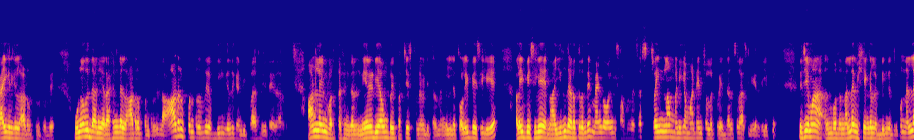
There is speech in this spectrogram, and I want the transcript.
காய்கறிகள் ஆர்டர் பண்ணுறது உணவு தானிய ரகங்கள் ஆர்டர் பண்ணுறது இந்த ஆர்டர் பண்ணுறது அப்படிங்கிறது கண்டிப்பாக இருந்துக்கிட்டே தான் இருக்கும். ஆன்லைன் வர்த்தகங்கள் நேரடியாகவும் போய் பர்ச்சேஸ் பண்ண வேண்டிய தருணங்கள் இல்லை தொலைபேசியிலேயே அலைபேசியிலேயே நான் இருந்த இடத்துல இருந்தே மேங்கோ வாங்கி சாப்பிடுவேன் சார் ஸ்ட்ரெயின்லாம் பண்ணிக்க மாட்டேன்னு சொல்லக்கூடிய தனுசு ராசினியர்களுக்கு நிச்சயமா அது போன்ற நல்ல விஷயங்கள் அப்படிங்கிறது இருக்கும். நல்ல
